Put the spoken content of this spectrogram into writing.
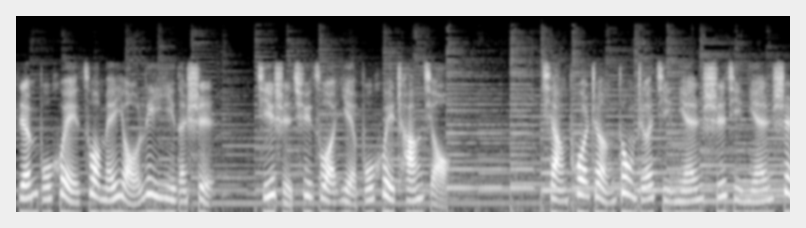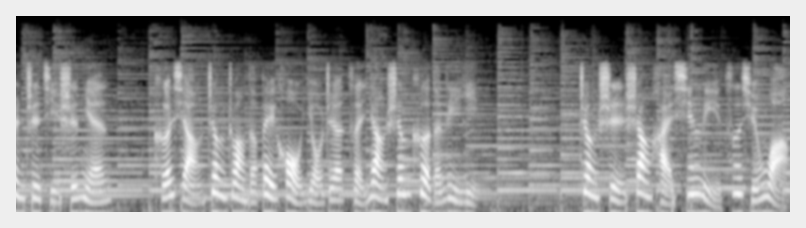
人不会做没有利益的事即使去做也不会长久。强迫症动辄几年十几年甚至几十年可想症状的背后有着怎样深刻的利益？正是上海心理咨询网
